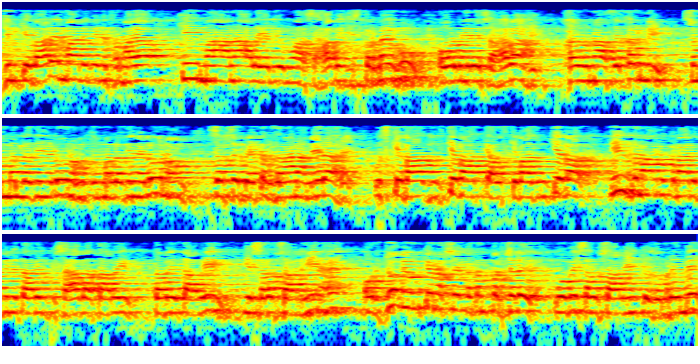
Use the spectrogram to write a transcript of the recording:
جن کے بارے میں مانوی نے فرمایا کہ ماں انا علیہ علیہ صحابی جس پر میں ہوں اور میرے صحابہ ہیں۔ خیرنا سے کرنی سمن لدین لون ہوں سمن لدین لون ہوں سب سے بہتر زمانہ میرا ہے۔ اس کے بعد، اس کے بعد کیا؟ اس کے بعد، ان کے بعد۔ تین زمانوں کے مالبی نے تعریف کی صحابہ تعوین طب تعوین یہ سرب صالحین ہیں۔ اور جو بھی ان کے نقش قدم پر چلے، وہ بھی سرب صالحین کے زمرے میں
